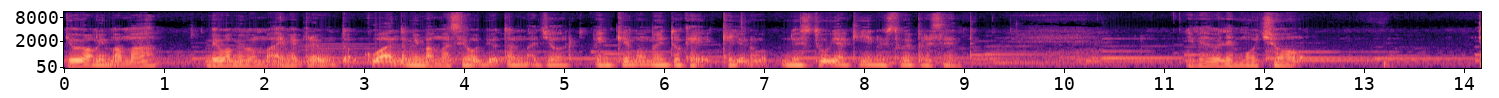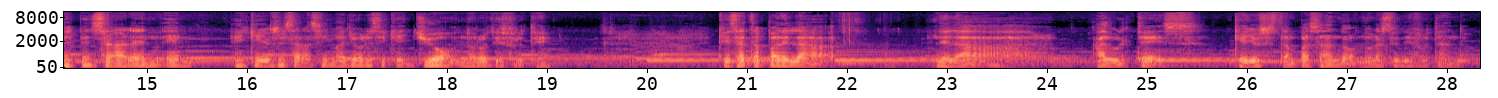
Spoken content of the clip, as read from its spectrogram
Yo veo a mi mamá Veo a mi mamá y me pregunto, ¿cuándo mi mamá se volvió tan mayor? ¿En qué momento que, yo no, no estuve aquí, no estuve presente? Y me duele mucho el pensar en, en que ellos están así mayores y que yo no los disfruté. Que esa etapa de la, de la adultez que ellos están pasando no la estoy disfrutando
